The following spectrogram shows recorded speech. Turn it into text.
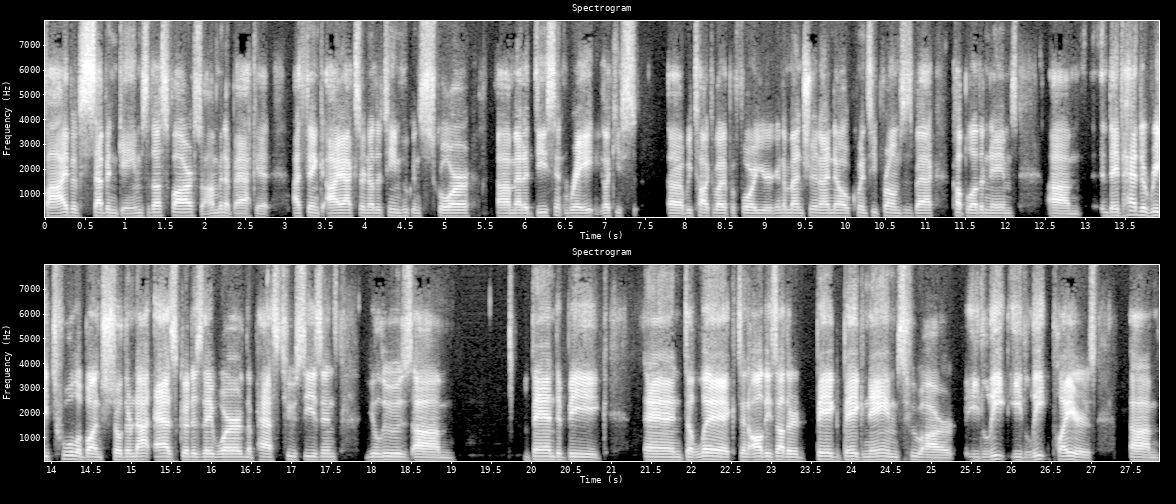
five of seven games thus far. So I'm going to back it. I think Ajax are another team who can score um, at a decent rate. Like you, uh, we talked about it before. You're going to mention. I know Quincy Promes is back. A couple other names. Um, they've had to retool a bunch, so they're not as good as they were in the past two seasons. You lose um, Van de Beek and De Ligt and all these other big, big names who are elite, elite players um,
